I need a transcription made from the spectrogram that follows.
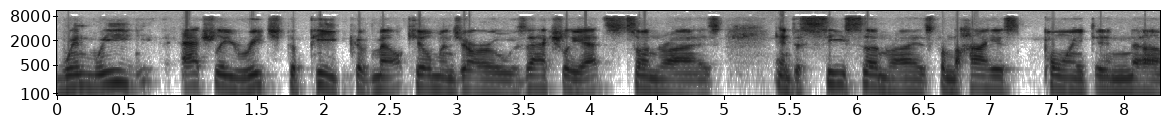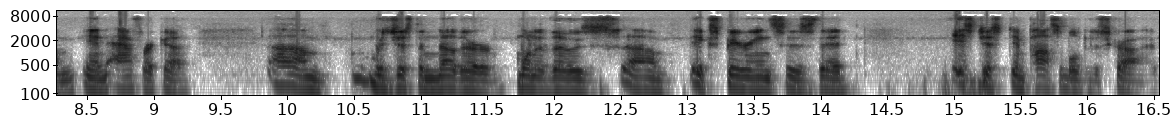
when we actually reached the peak of Mount Kilimanjaro was actually at sunrise, and to see sunrise from the highest point in um, in Africa um, was just another one of those um, experiences that it's just impossible to describe.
